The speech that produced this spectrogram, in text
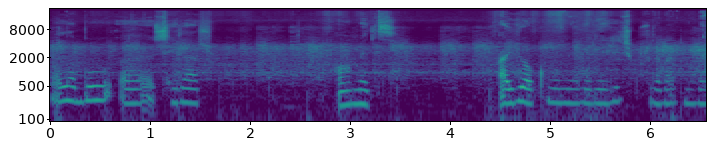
Valla bu e, şeyler Ahmet Ay yok diye hiç kusura bakma ben.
